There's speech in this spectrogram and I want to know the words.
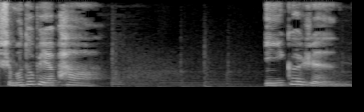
什么都别怕，一个人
